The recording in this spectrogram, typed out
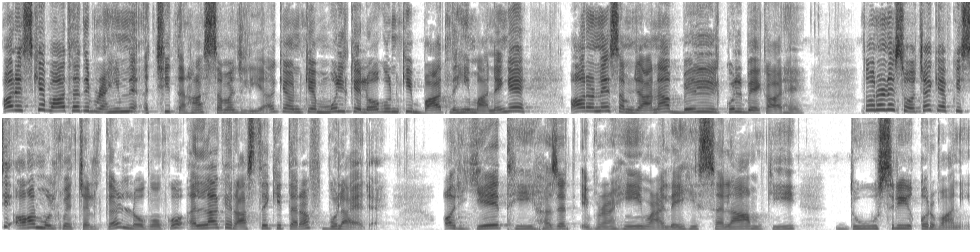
اور اس کے بعد حضرت ابراہیم نے اچھی طرح سمجھ لیا کہ ان کے ملک کے لوگ ان کی بات نہیں مانیں گے اور انہیں سمجھانا بالکل بیکار ہے۔ تو انہوں نے سوچا کہ اب کسی اور ملک میں چل کر لوگوں کو اللہ کے راستے کی طرف بلایا جائے۔ اور یہ تھی حضرت ابراہیم علیہ السلام کی دوسری قربانی۔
